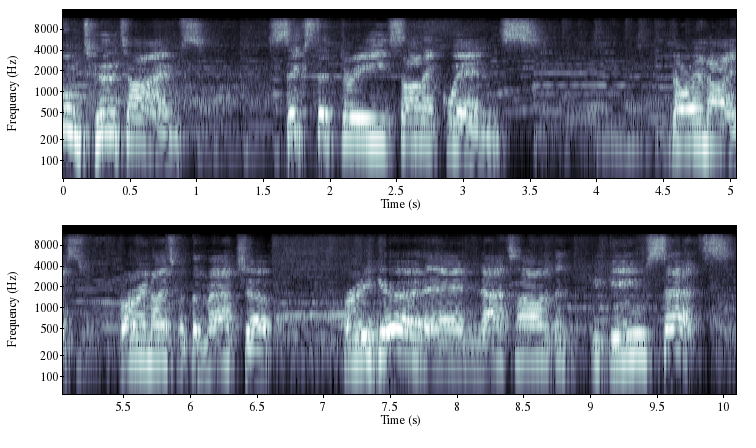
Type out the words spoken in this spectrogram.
Boom, two times. Six to three, Sonic wins. Very nice. Very nice with the matchup. Pretty good, and that's how the, the game sets.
